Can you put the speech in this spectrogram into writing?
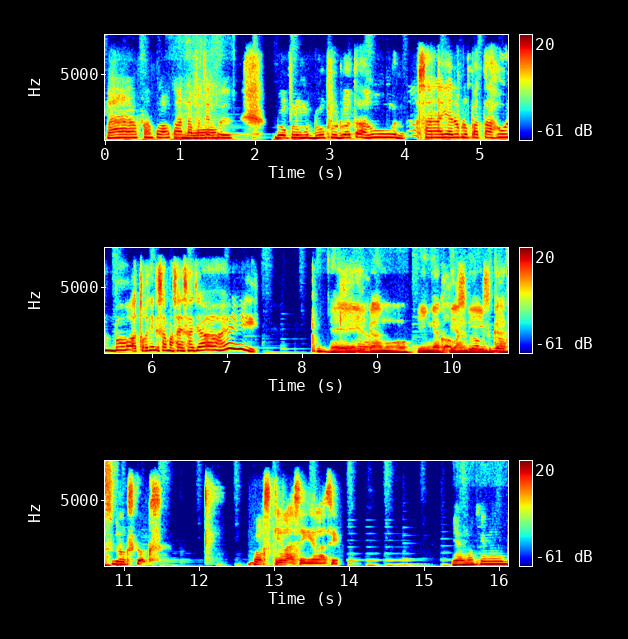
Nah, tahun dapat Iya. tuh 20 22 tahun. Saya 24 tahun, Bo. Aturannya di sama saya saja. Hei. hei kamu ingat Goks, yang di goks, goks, Bekasi goks, goks. Goks gila sih, gila sih. ya mungkin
